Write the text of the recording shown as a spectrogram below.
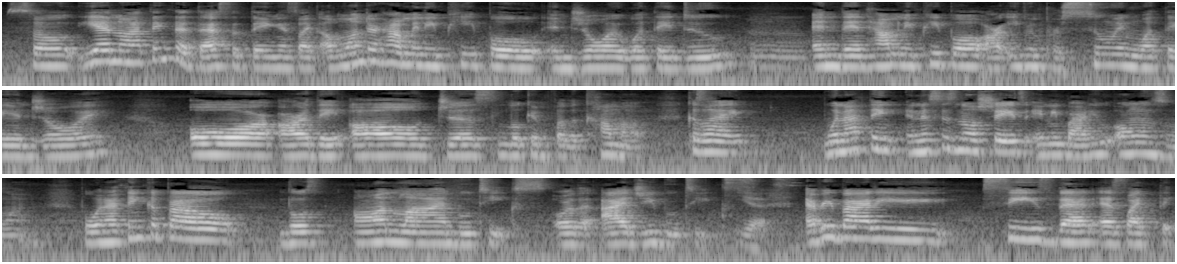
So yeah, no, I think that that's the thing. Is like I wonder how many people enjoy what they do, Mm-hmm. And then how many people are even pursuing what they enjoy, or are they all just looking for the come up? Because like when I think, and this is no shade to anybody who owns one, but when I think about those online boutiques or the IG boutiques, Yes. everybody sees that as like the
